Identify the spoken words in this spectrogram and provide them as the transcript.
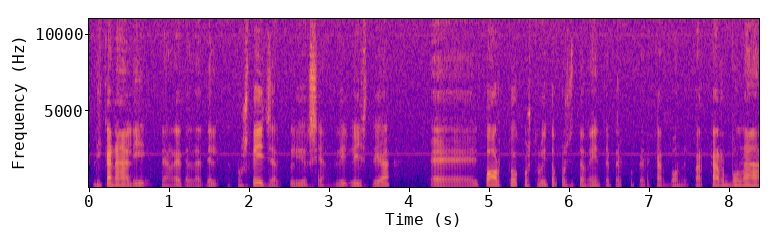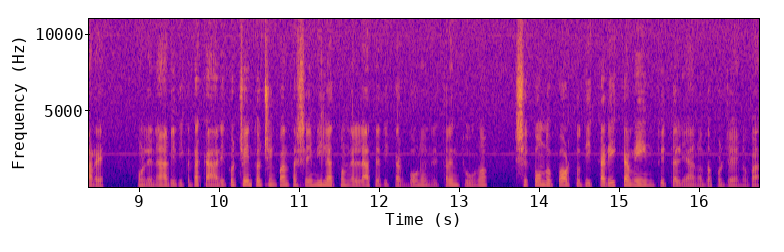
di canali, del, del, che costeggia l'Istria, eh, il porto, costruito appositamente per, per, carbon, per carbonare con le navi di, da carico, 156.000 tonnellate di carbone nel 31, secondo porto di caricamento italiano dopo Genova.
